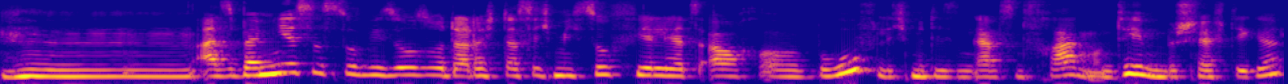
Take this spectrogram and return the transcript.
also bei mir ist es sowieso so, dadurch, dass ich mich so viel jetzt auch äh, beruflich mit diesen ganzen Fragen und Themen beschäftige,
